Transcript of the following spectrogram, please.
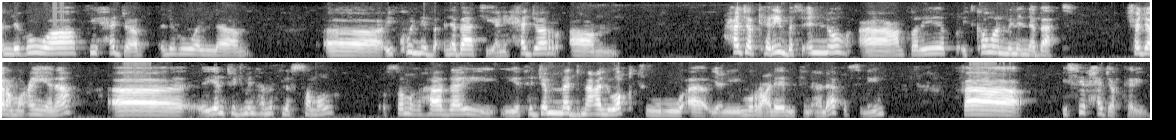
اللي هو في حجر اللي هو آه، يكون نب- نباتي يعني حجر حجر كريم بس إنه آه، عن طريق يتكون من النبات شجرة معينة آه، ينتج منها مثل الصمغ الصمغ هذا يتجمد مع الوقت ويعني يمر عليه يمكن آلاف السنين فيصير حجر كريم.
